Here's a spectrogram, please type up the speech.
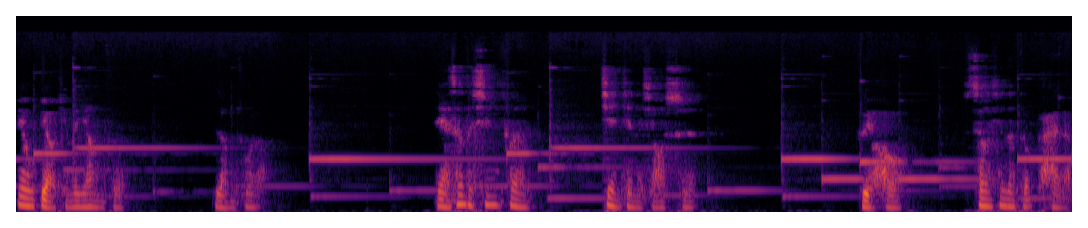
面无表情的样子，愣住了，脸上的兴奋渐渐的消失，最后伤心的走开了。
